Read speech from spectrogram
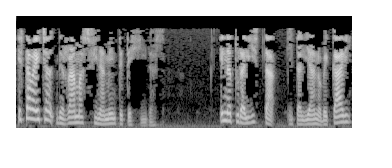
estaba hecha de ramas finamente tejidas. El naturalista italiano Beccari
